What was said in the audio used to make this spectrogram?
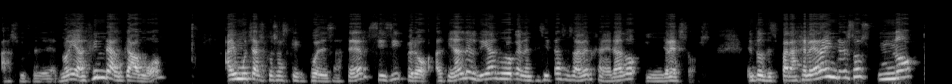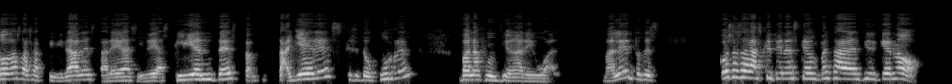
a suceder, ¿no? Y al fin y al cabo, hay muchas cosas que puedes hacer, sí, sí, pero al final del día tú lo que necesitas es haber generado ingresos. Entonces, para generar ingresos, no todas las actividades, tareas, ideas, clientes, talleres que se te ocurren van a funcionar igual, ¿vale? Entonces, cosas a las que tienes que empezar a decir que no,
